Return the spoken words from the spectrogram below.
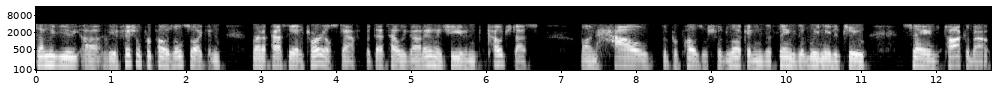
send me the uh, the official proposal so I can run it past the editorial staff." But that's how we got in, and she even coached us on how the proposal should look and the things that we needed to say and to talk about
